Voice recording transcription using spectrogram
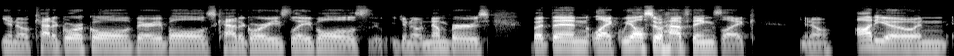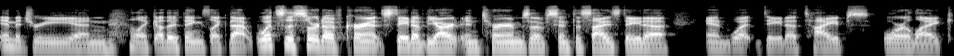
you know, categorical variables, categories, labels, you know, numbers. But then like we also have things like, you know, audio and imagery and like other things like that. What's the sort of current state of the art in terms of synthesized data and what data types or like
